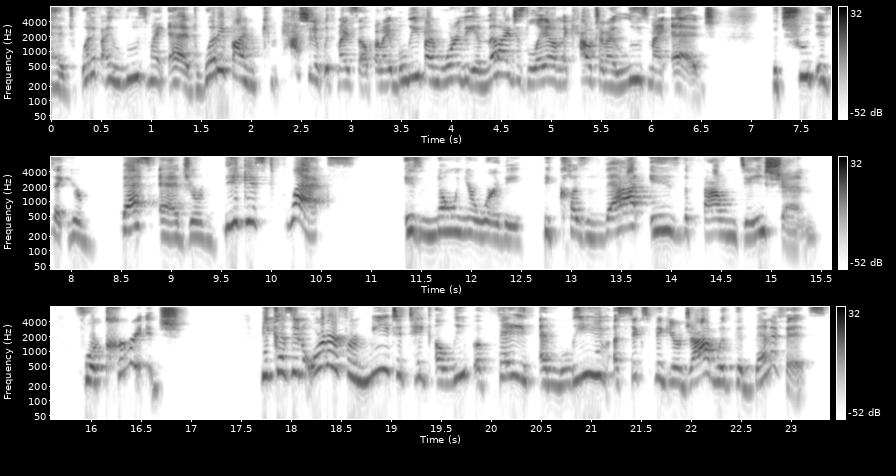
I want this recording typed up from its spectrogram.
edge. What if I lose my edge? What if I'm compassionate with myself and I believe I'm worthy and then I just lay on the couch and I lose my edge? The truth is that your best edge, your biggest flex is knowing you're worthy because that is the foundation for courage. Because in order for me to take a leap of faith and leave a six figure job with good benefits,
